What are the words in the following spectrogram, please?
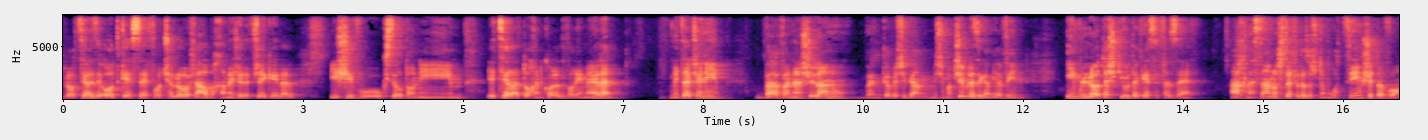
להוציא על זה עוד כסף, עוד שלוש, ארבע, חמש אלף שקל על אי שיווק, סרטונים, יצירת תוכן, כל הדברים האלה. מצד שני, בהבנה שלנו, ואני מקווה שגם מי שמקשיב לזה גם יבין, אם לא תשקיעו את הכסף הזה, ההכנסה הנוספת הזו שאתם רוצים שתבוא,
